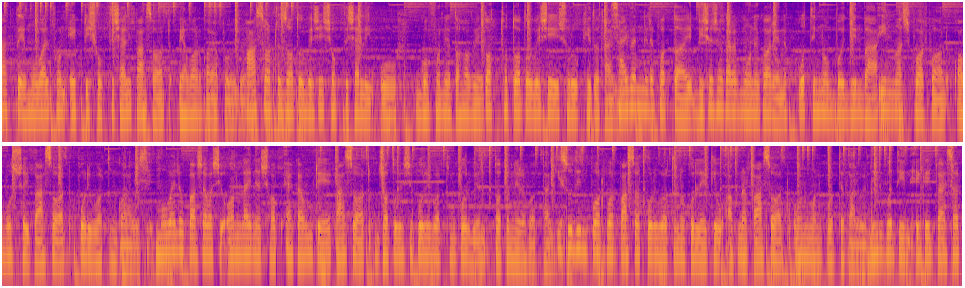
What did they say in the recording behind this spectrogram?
রাখতে মোবাইল ফোন একটি শক্তিশালী পাসওয়ার্ড ব্যবহার করা প্রয়োজন। পাসওয়ার্ড যত বেশি শক্তিশালী ও গোপনীয়তা হবে, তথ্য তত বেশি সুরক্ষিত থাকবে। সাইবার নিরাপত্তায় বিশেষজ্ঞরা মনে করেন, প্রতি নব্বই দিন বা তিন মাস পর পর অবশ্যই পাসওয়ার্ড পরিবর্তন করা উচিত। মোবাইলের পাশাপাশি অনলাইনে সব অ্যাকাউন্টে পাসওয়ার্ড যত বেশি পরিবর্তন করবেন, তত নিরাপদ থাকবে। কিছুদিন পর পর পাসওয়ার্ড পরিবর্তন করলে কেউ আপনার পাসওয়ার্ড অনুমান করতে পারবে দীর্ঘদিন একই পাসওয়ার্ড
